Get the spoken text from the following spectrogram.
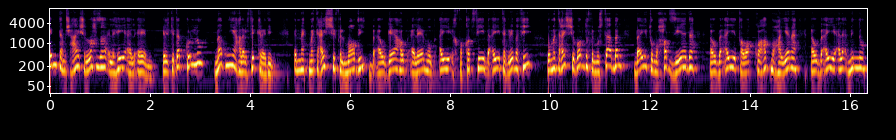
انت مش عايش اللحظة اللي هي الان الكتاب كله مبني على الفكرة دي انك ما تعيش في الماضي بأوجاعه بالامه باي اخفاقات فيه بأي تجربة فيه وما تعيش برضه في المستقبل بأي طموحات زيادة أو بأي توقعات معينة أو بأي قلق منه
